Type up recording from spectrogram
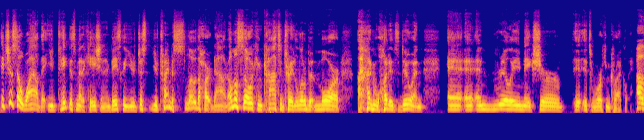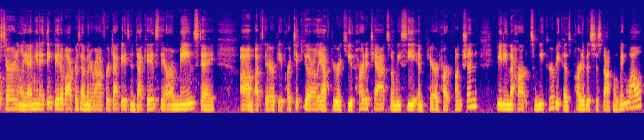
It's just so wild that you take this medication and basically you're just you're trying to slow the heart down almost so it can concentrate a little bit more on what it's doing and, and really make sure it's working correctly. Oh, certainly. I mean, I think beta blockers have been around for decades and decades. They are a mainstay um, of therapy, particularly after acute heart attacks when we see impaired heart function, meaning the heart's weaker because part of it's just not moving well.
